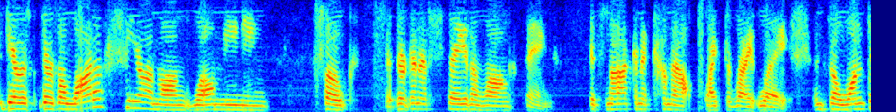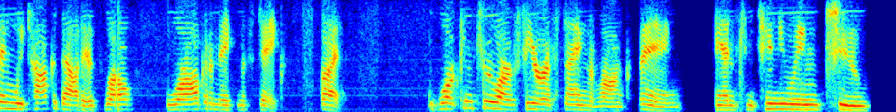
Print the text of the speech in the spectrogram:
there's there's a lot of fear among well-meaning folks that they're going to say the wrong thing. It's not going to come out quite the right way. And so one thing we talk about is, well, we're all going to make mistakes, but working through our fear of saying the wrong thing and continuing to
